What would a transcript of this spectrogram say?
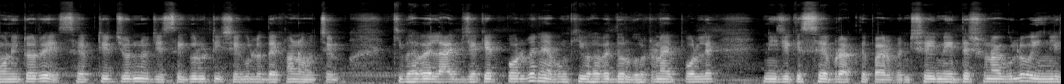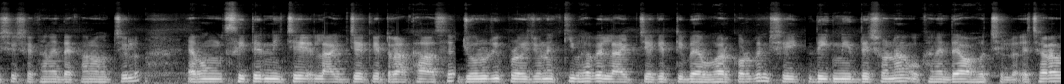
মনিটরে সেফটির জন্য যে সিকিউরিটি সেগুলো দেখানো হচ্ছিল। কীভাবে লাইফ জ্যাকেট পরবেন এবং কীভাবে দুর্ঘটনায় পড়লে নিজেকে সেভ রাখতে পারবেন। সেই নির্দেশনাগুলো ইংলিশে সেখানে দেখানো হচ্ছিল এবং সিটের নিচে লাইফ জ্যাকেট রাখা আছে। জরুরি প্রয়োজনে কীভাবে লাইফ জ্যাকেটটি ব্যবহার করবেন সেই দিক নির্দেশনা ওখানে দেওয়া হচ্ছিল। এছাড়াও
